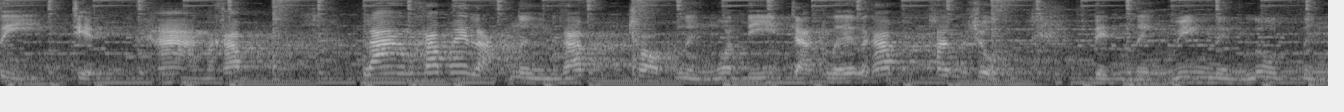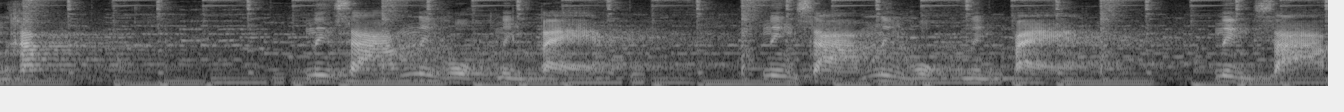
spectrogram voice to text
475 นะครับล่างครับให้หลักหนึ่งครับชอบหนึ่งวันนี้จัดเลยนะครับท่านผู้ชมเด่นหนึ่งวิ่งหนึ่งลูดหนึ่งครับหนึ่งสามหนึ่งหกหนึ่งแปดหนึ่งสามหนึ่งหกหนึ่งแปด หนึ่งสาม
